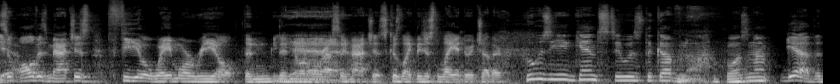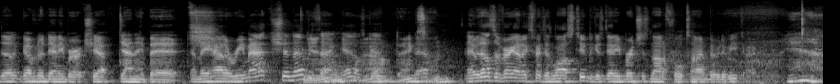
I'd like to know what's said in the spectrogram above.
So all of his matches feel way more real than, than normal wrestling matches because like they just lay into each other. Who was he against? It was the governor, wasn't it? Yeah, the, the governor Danny Burch. Yeah. Danny Burch. And they had a rematch and everything. Yeah, Yeah? it was Wow, good. thanks, yeah. son. And that was a very unexpected loss too, because Danny Burch is not a full time WWE guy. Yeah.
